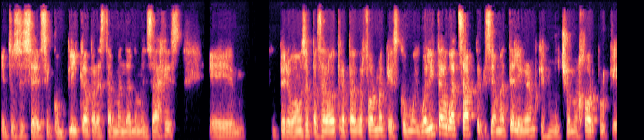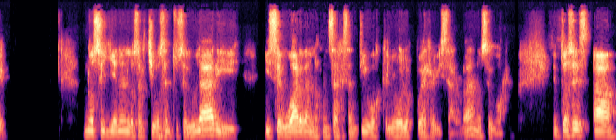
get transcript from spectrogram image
entonces se, complica para estar mandando mensajes, eh, pero vamos a pasar a otra plataforma que es como igualita al WhatsApp, pero que se llama Telegram, que es mucho mejor porque no se llenan los archivos en tu celular y, se guardan los mensajes antiguos que luego los puedes revisar, ¿verdad? No se borran. Entonces, ah,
